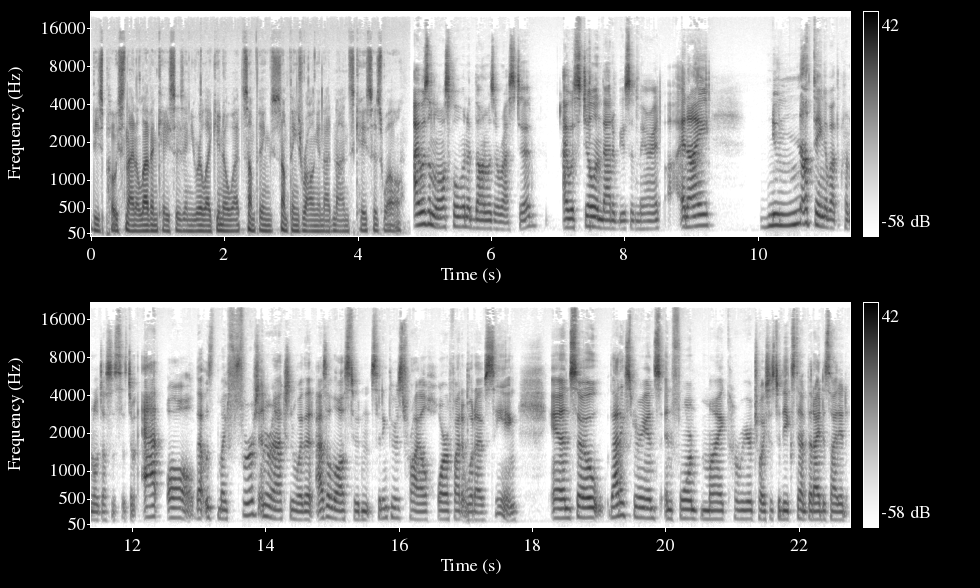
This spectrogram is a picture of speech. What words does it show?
these post 9/11 cases and you were like, you know what, something's something's wrong in Adnan's case as well. I was in law school when Adnan was arrested. I was still in that abusive marriage and I knew nothing about the criminal justice system at all. That was my first interaction with it as a law student, sitting through his trial, horrified at what I was seeing. And so that experience informed my career choices to the extent that I decided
